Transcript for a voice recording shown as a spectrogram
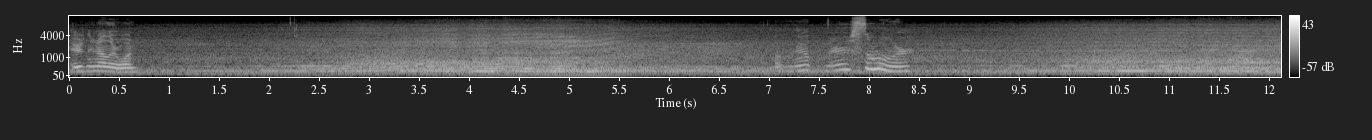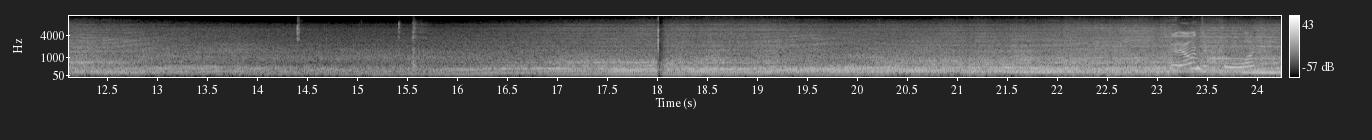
there's another one. Oh, yep, there's some more. Ooh, that one's a cool one.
